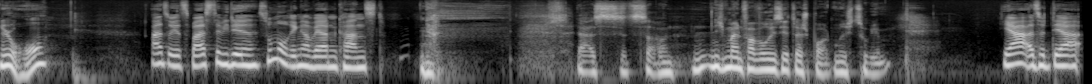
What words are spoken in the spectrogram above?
Ja, Also, jetzt weißt du, wie du Sumo-Ringer werden kannst. ja, es ist jetzt nicht mein favorisierter Sport, muss ich zugeben. Ja, also der,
